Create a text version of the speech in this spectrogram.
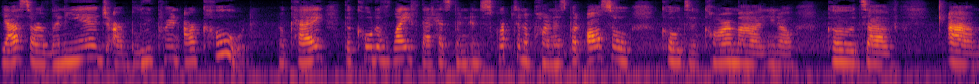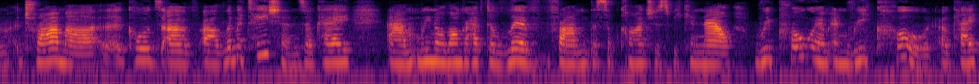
yes, our lineage, our blueprint, our code, okay? The code of life that has been inscripted upon us, but also codes of karma, you know, codes of um, trauma, uh, codes of uh, limitations, okay? Um, we no longer have to live from the subconscious. We can now reprogram and recode, okay?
